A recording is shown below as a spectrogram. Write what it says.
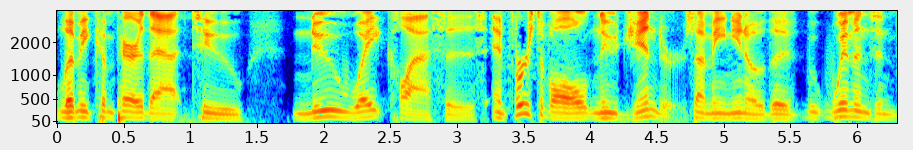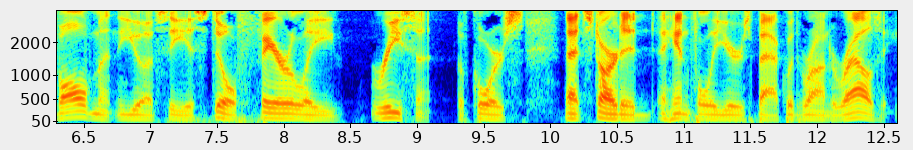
let me compare that to new weight classes and first of all new genders i mean you know the women's involvement in the ufc is still fairly recent of course that started a handful of years back with ronda rousey.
